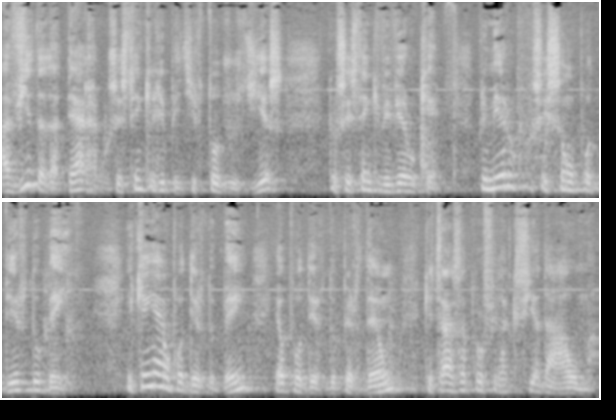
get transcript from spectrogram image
A vida da Terra, vocês têm que repetir todos os dias que vocês têm que viver o quê? Primeiro, que vocês são o poder do bem. E quem é o poder do bem? É o poder do perdão, que traz a profilaxia da alma.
